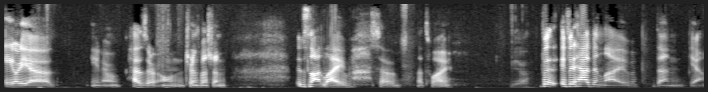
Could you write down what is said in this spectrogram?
area, you know, has their own transmission. It's not live, so that's why. Yeah. But if it had been live, then yeah,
